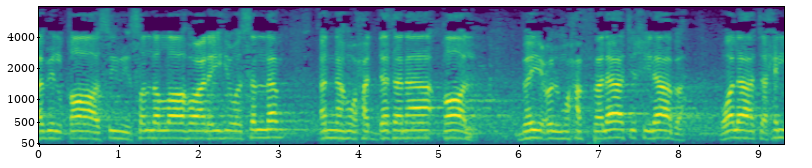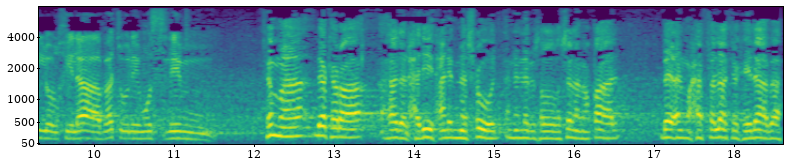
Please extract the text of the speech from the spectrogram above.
أبي القاسم صلى الله عليه وسلم أنه حدثنا قال بيع المحفلات خلابة ولا تحل الخلابة لمسلم. ثم ذكر هذا الحديث عن ابن مسعود أن النبي صلى الله عليه وسلم قال بيع المحفلات خلابة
